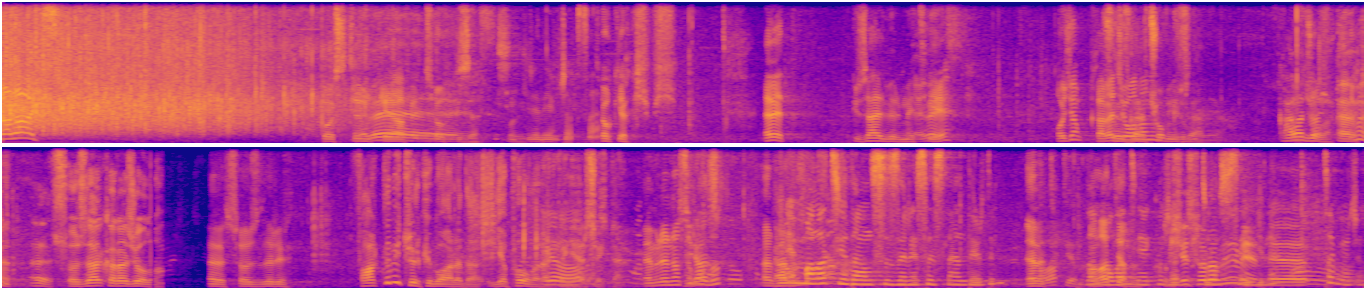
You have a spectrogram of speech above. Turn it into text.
Kalaç. Kostüm, evet. kıyafet çok güzel. Teşekkür ederim çok sağ ol. Çok yakışmış. Evet, güzel bir metiye. Evet. Hocam Karacaoğlan Sözler çok güzel ya. Karacaoğlan. Evet. Değil mi? Evet. Sözler Karacaoğlan. Evet, sözleri. Farklı bir türkü bu arada yapı olarak da Yo. gerçekten. Emre nasıl Biraz- buldun? Ben Malatya'dan sizlere seslendirdim. Evet. Malatya'dan. Buradan Malatya'nın. Malatya'ya Bir şey sorabilir miyim? Ee, Tabii hocam.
